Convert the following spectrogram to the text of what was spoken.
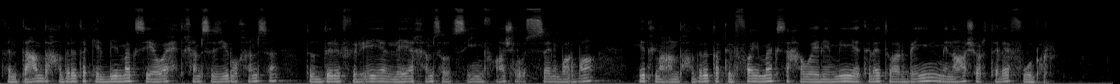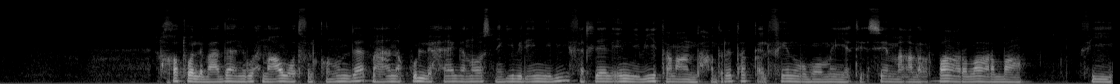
فأنت عند حضرتك ال B max هي واحد خمسة زيرو خمسة تتضرب في ال area اللي هي خمسة وتسعين في عشرة أس سالب أربعة. يطلع عند حضرتك ال phi max حوالي مية تلاتة وأربعين من عشر تلاف وبر. الخطوة اللي بعدها نروح نعوض في القانون ده معانا كل حاجة ناقص نجيب ال n p فتلاقي ال n p طالعة عند حضرتك ألفين وربعمية تقسم على أربعة أربعة أربعة. في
